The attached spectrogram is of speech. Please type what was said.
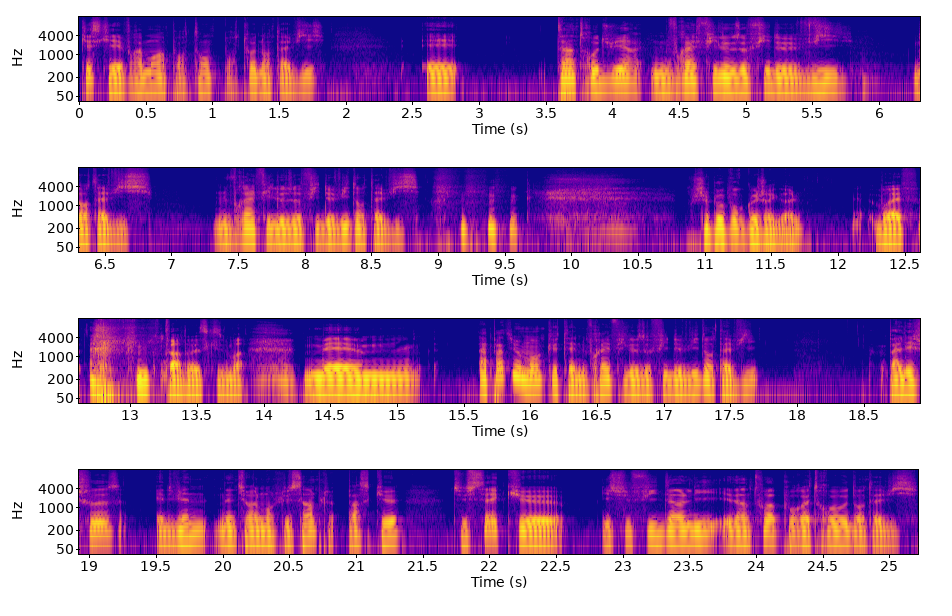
qu'est-ce qui est vraiment important pour toi dans ta vie et t'introduire une vraie philosophie de vie dans ta vie une vraie philosophie de vie dans ta vie. je sais pas pourquoi je rigole. Bref, pardon, excuse-moi. Mais euh, à partir du moment que tu as une vraie philosophie de vie dans ta vie, bah, les choses deviennent naturellement plus simples parce que tu sais que il suffit d'un lit et d'un toit pour être heureux dans ta vie.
